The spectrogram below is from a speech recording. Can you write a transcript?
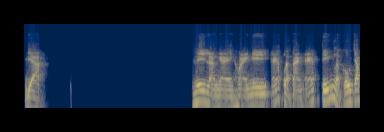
Dạ. Nghi là ngày hoài nghi, ác là tàn ác, kiến là cố chấp.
